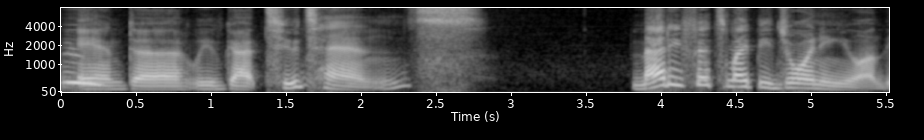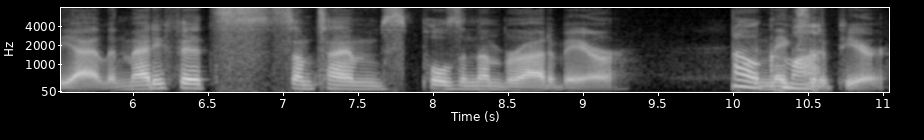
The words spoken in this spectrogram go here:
And uh, we've got two tens. Maddie Fitz might be joining you on the island. Maddie Fitz sometimes pulls a number out of air Oh, and come makes on. it appear.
